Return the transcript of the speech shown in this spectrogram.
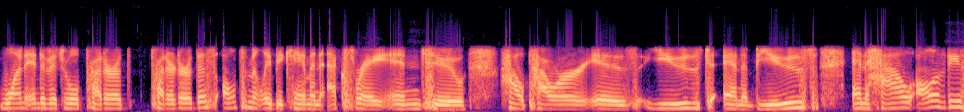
one individual predator predator, this ultimately became an x ray into how power is used and abused, and how all of these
